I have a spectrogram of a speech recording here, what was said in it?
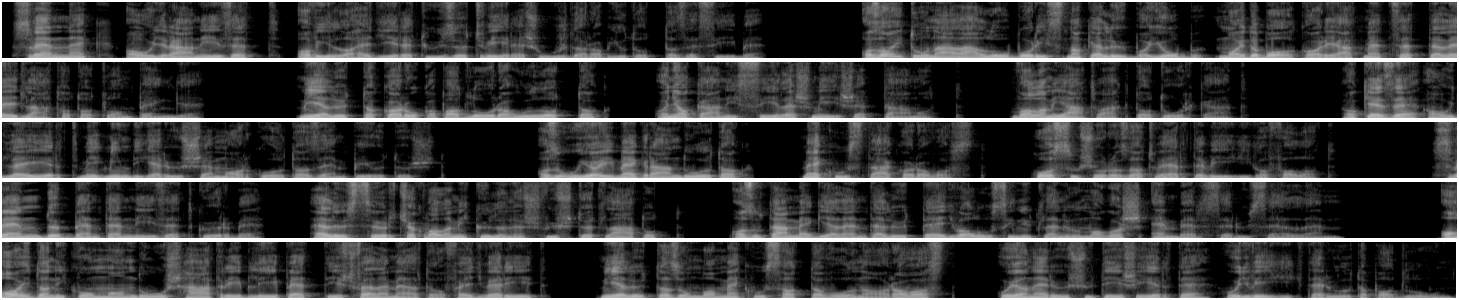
Svennek, ahogy ránézett, a villahegyére tűzött véres húsdarab jutott az eszébe. Az ajtónál álló Borisnak előbb a jobb, majd a bal karját metszette le egy láthatatlan penge. Mielőtt a karok a padlóra hullottak, a nyakán is széles mélysebb támadt. Valami átvágta a torkát. A keze, ahogy leért, még mindig erősen markolta az MP5-öst. Az ujjai megrándultak, meghúzták a ravaszt. Hosszú sorozat verte végig a falat. Sven döbbenten nézett körbe. Először csak valami különös füstöt látott, azután megjelent előtte egy valószínűtlenül magas, emberszerű szellem. A hajdani kommandós hátrébb lépett és felemelte a fegyverét, mielőtt azonban meghúzhatta volna a ravaszt, olyan erősütés érte, hogy végig terült a padlón.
